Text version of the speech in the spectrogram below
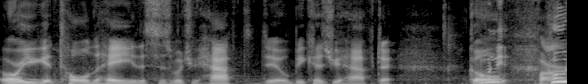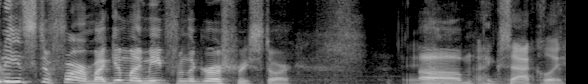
Or you get told, "Hey, this is what you have to do because you have to go Who, ne- farm." who needs to farm? I get my meat from the grocery store. Yeah, um, exactly.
